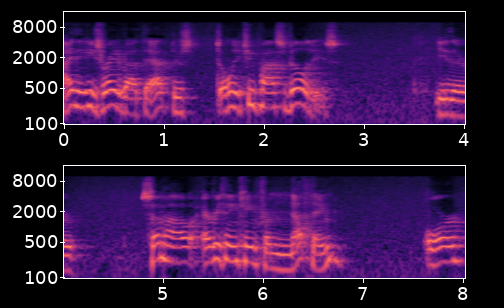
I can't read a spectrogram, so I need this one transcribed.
I think he's right about that. There's only two possibilities. Either somehow everything came from nothing, or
